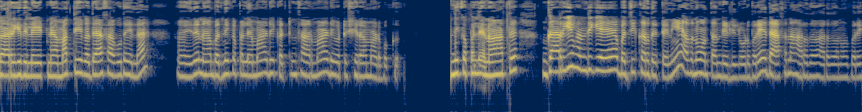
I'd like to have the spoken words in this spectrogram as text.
ಗಾರಿಗೆ ಲೇಟ್ನ ಮತ್ತೆ ಈಗ ದ್ಯಾಸ್ ಆಗೋದೇ ಇಲ್ಲ. ಇದನ್ನ ಬದ್ನಿಕಾಯಿ ಪಲ್ಯ ಮಾಡಿ, ಕಟ್ಟಿನ ಸಾರು ಮಾಡಿ, ಒಟ್ಟು ಶಿರಾ ಮಾಡ್ಬೇಕು. ಬದ್ನಿಕಾಯಿ ಪಲ್ಯನ ಆತು? ಗಾರ್ಗಿ ಮಂದಿಗೆ ಬಜ್ಜಿ ಕರೆದಿಟ್ಟೇನಿ, ಅದನ್ನು ಒಂದು ತಂದು ನೋಡು ಬರೀ, ದಾಸನ ಹರಿದ ಹರಿದ ನೋಡಿ ಬರೀ.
